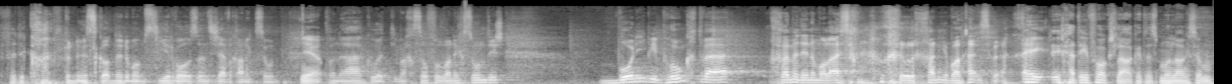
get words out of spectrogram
für den Körper. nicht. Es geht nicht um ums Tierwohl, sondern es ist einfach auch nicht gesund. Ja. Von, ah, gut, ich mache so viel, was nicht gesund ist. Wo ich beim Punkt wäre, können wir dann mal eins rauchen oder kann ich mal eins rauchen? Hey, ich hätte dir vorgeschlagen, dass wir langsam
